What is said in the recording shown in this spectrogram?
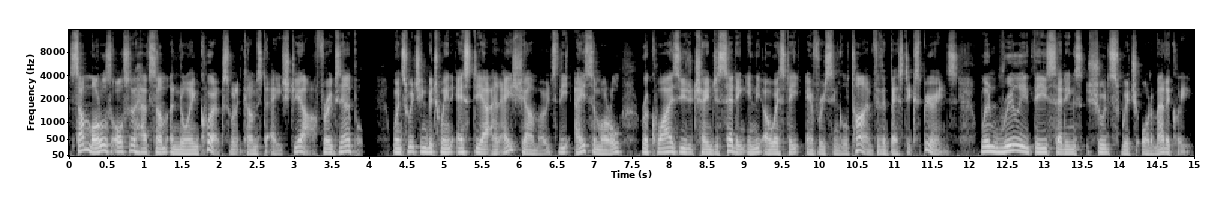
Some models also have some annoying quirks when it comes to HDR. For example, when switching between SDR and HDR modes, the Acer model requires you to change a setting in the OSD every single time for the best experience, when really these settings should switch automatically.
